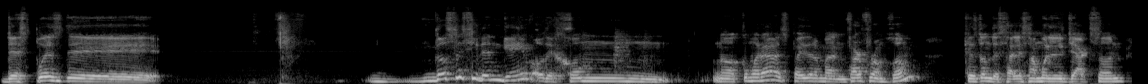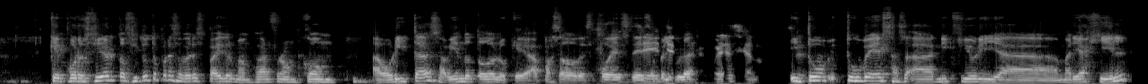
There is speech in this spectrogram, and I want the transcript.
después de. No sé si de Endgame o de Home. No, ¿cómo era? Spider-Man Far From Home, que es donde sale Samuel L. Jackson. Que por cierto, si tú te pones a ver Spider-Man Far From Home ahorita, sabiendo todo lo que ha pasado después de Sí, esa película, ¿no? Y tú, tú ves a, a Nick Fury y a María Hill,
